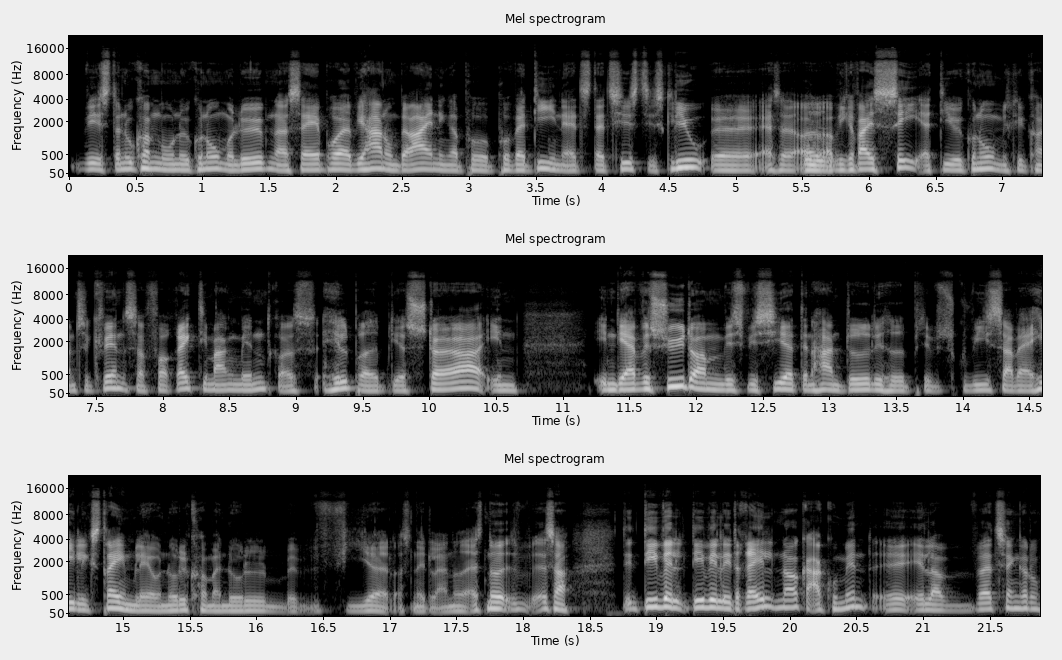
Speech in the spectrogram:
hvis der nu kom nogle økonomer løbende og sagde, prøv at vi har nogle beregninger på, på værdien af et statistisk liv, øh, altså, og, mm. og vi kan faktisk se, at de økonomiske konsekvenser for rigtig mange menneskers helbred bliver større end, end det er ved sygdommen, hvis vi siger, at den har en dødelighed, det skulle vise sig at være helt ekstremt lav, 0,04 eller sådan et eller andet. Altså, noget, altså det, det, er vel, det er vel et reelt nok argument, øh, eller hvad tænker du?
